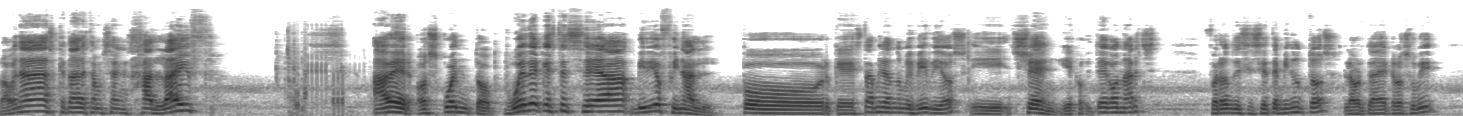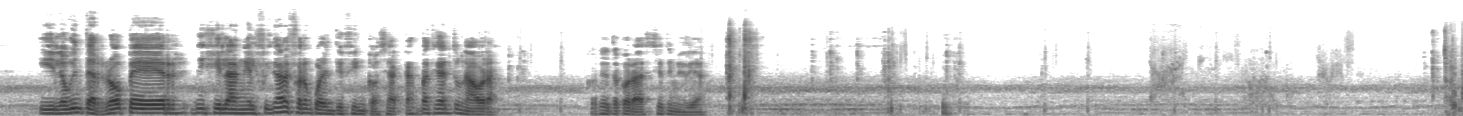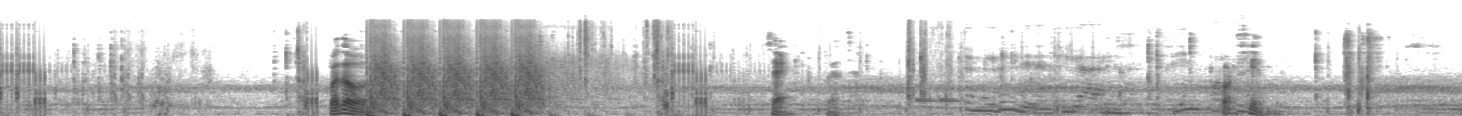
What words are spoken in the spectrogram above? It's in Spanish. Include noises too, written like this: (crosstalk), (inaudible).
Hola, buenas, ¿qué tal? Estamos en Half-Life. A ver, os cuento. Puede que este sea vídeo final. Porque estaba mirando mis vídeos y Shen y Escondite Gonarch fueron 17 minutos, la última vez que lo subí. Y luego Interroper, Nigilan el final fueron 45, o sea, prácticamente una hora. ¿Cuánto te 7 y media. ¿Puedo...? Sí, Por fin.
